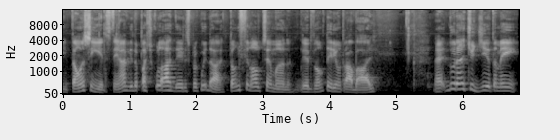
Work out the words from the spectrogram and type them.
Então, assim, eles têm a vida particular deles para cuidar. Então, no final de semana, eles não teriam trabalho. Né? Durante o dia também,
